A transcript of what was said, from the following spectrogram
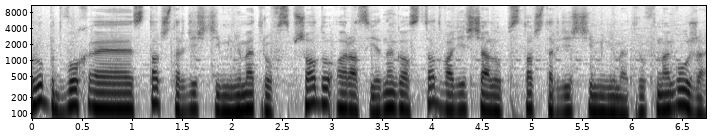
lub dwóch e, 140 mm z przodu oraz jednego 120 lub 140 mm na górze.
